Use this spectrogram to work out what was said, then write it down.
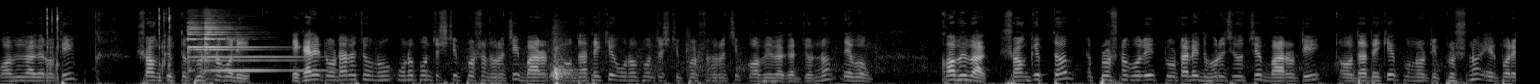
ক বিভাগের অতি সংক্ষিপ্ত প্রশ্নবলী এখানে টোটাল হচ্ছে উন- উনপঞ্চাশটি প্রশ্ন ধরেছি, বারোটি অধ্যায় থেকে উনপঞ্চাশটি প্রশ্ন ধরেছি ক বিভাগের জন্য এবং খ বিভাগ সংক্ষিপ্ত প্রশ্নবলী টোটালি ধরেছি হচ্ছে বারোটি অধ্যায় থেকে পনেরোটি প্রশ্ন, এরপরে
